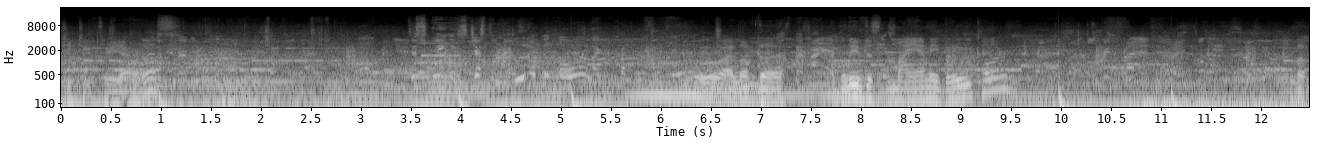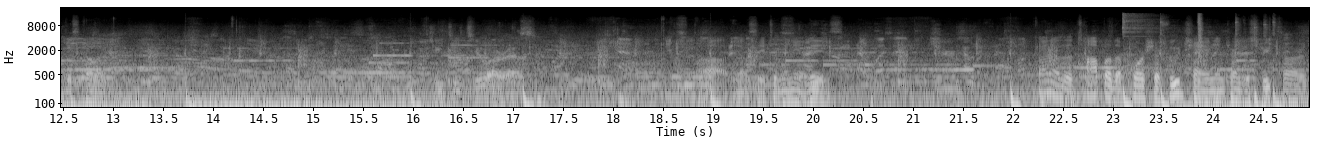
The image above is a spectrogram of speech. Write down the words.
GT3 RS. This wing is just a little bit lower, like a couple of inches lower. Oh, I love the, I believe this is the Miami blue color. Love this color. GT2 RS. Oh, you don't see too many of these. Kind of the top of the Porsche food chain in terms of street cars.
